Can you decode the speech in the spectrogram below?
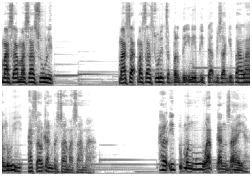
masa-masa sulit. Masa-masa sulit seperti ini tidak bisa kita lalui asalkan bersama-sama. Hal itu menguatkan saya.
